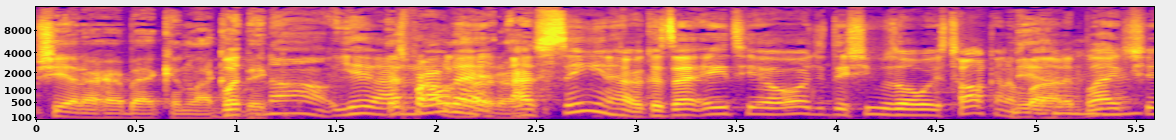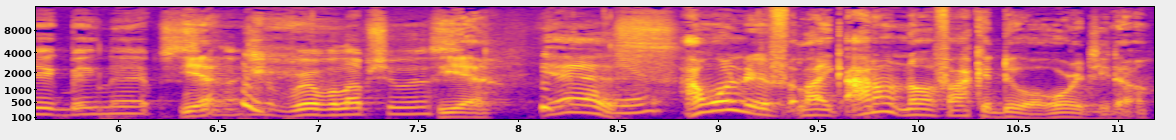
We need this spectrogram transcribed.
she had her hair back in like a But big. no, yeah, That's I know probably her, that. though. I've seen her because that ATL orgy that she was always talking about Yeah. it. Black chick, big lips, Yeah. uh, real voluptuous. Yeah. Yes. I wonder if like I don't know if I could do an orgy though.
